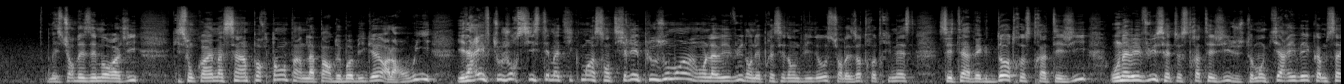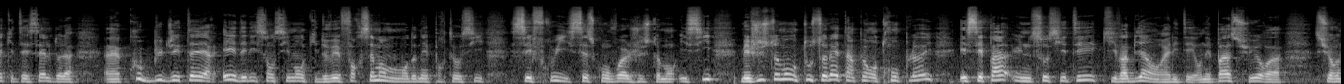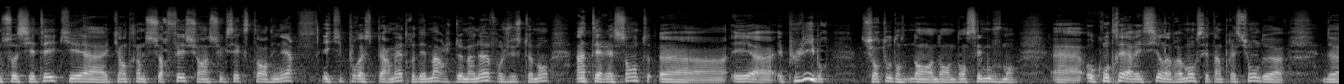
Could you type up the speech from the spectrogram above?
mais sur des hémorragies qui sont quand même assez importantes hein, de la part de Bob Iger. Alors oui, il arrive toujours systématiquement à s'en tirer plus ou moins. On l'avait vu dans les précédentes vidéos sur les autres trimestres, c'était avec d'autres stratégies. On avait vu cette stratégie justement qui arrivait comme ça, qui était celle de la euh, coupe budgétaire et des licenciements qui devait forcément à un moment donné porter aussi ses fruits. C'est ce qu'on voit justement ici. Mais justement, tout cela est un peu en trompe-l'œil et c'est pas une société qui va bien en réalité. On n'est pas sur, euh, sur une société qui est, euh, qui est en train de surfer sur un succès extraordinaire et qui pourrait se permettre des marges de manœuvre justement intéressantes euh, euh, et, plus libres surtout dans, ces mouvements. Euh, au contraire, ici, on a vraiment cette impression de... de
